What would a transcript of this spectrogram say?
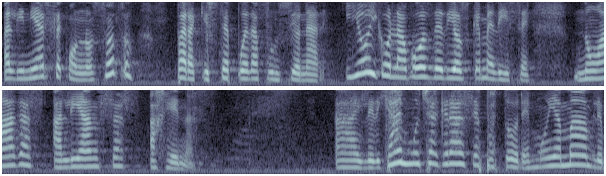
alinearse con nosotros para que usted pueda funcionar. Y oigo la voz de Dios que me dice, no hagas alianzas ajenas. Ay, le dije, ay, muchas gracias, pastor, es muy amable.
